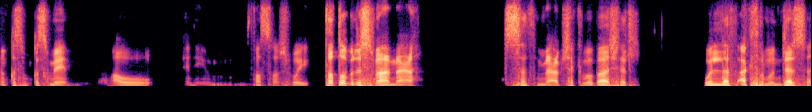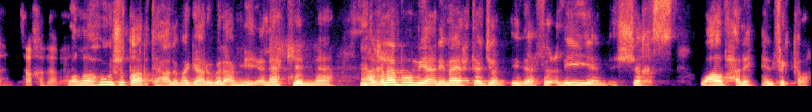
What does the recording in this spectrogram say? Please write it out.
انقسم قسمين أو يعني مفصل شوي. تطلب الاجتماع معه تستثمر معه بشكل مباشر. ولا في أكثر من جلسة تأخذها معه؟ والله هو شطارته على ما قالوا بالعامية لكن أغلبهم يعني ما يحتاجون. إذا فعليا الشخص واضحه له الفكرة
